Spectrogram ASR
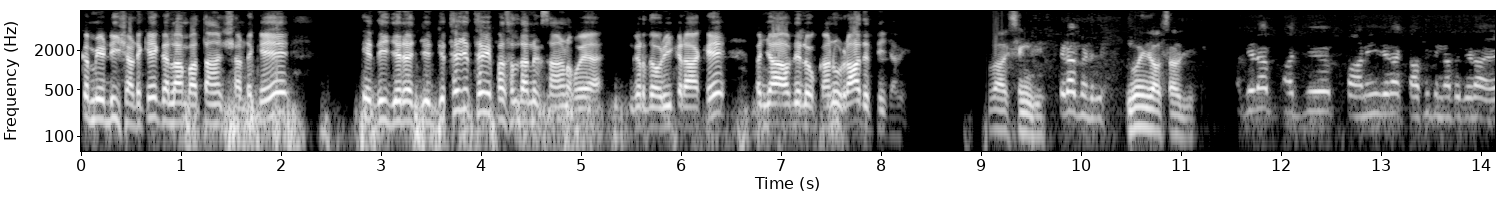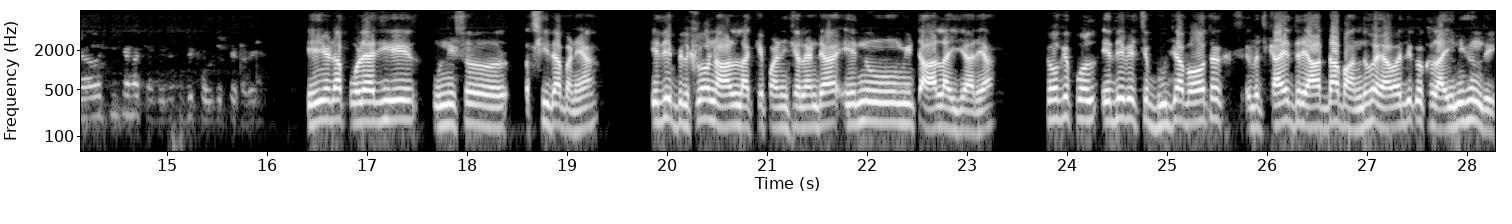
ਕਮੇਡੀ ਛੱਡ ਕੇ ਗੱਲਾਂ ਬਾਤਾਂ ਛੱਡ ਕੇ ਇਹਦੀ ਜਿਹੜਾ ਜਿੱਥੇ ਜਿੱਥੇ ਵੀ ਫਸਲ ਦਾ ਨੁਕਸਾਨ ਹੋਇਆ ਹੈ, ਗਰਦੌਰੀ ਕਰਾ ਕੇ ਪੰਜਾਬ ਦੇ ਲੋਕਾਂ ਨੂੰ ਰਾਹ ਦਿੱਤੀ ਜਾਵੇ। ਬਾਗ ਸਿੰਘ ਜੀ। ਕਿਹੜਾ ਪਿੰਡ ਜੀ? ਗੋਇੰਦਵਾਲ ਸਾਹਿਬ ਜੀ। ਜਿਹੜਾ ਅੱਜ ਪਾਣੀ ਜਿਹੜਾ ਕਾਫੀ ਦਿਨਾਂ ਤੋਂ ਜਿਹੜਾ ਆਇਆ ਕੀ ਕਹਿਣਾ ਚਾਹੁੰਦੇ ਨੇ? ਤੁਸੀਂ ਪੁਲ ਦੇ ਉੱਤੇ ਖੜੇ ਇਹ ਜਿਹੜਾ ਪੁਲ ਹੈ ਜੀ ਇਹ 1980 ਦਾ ਬਣਿਆ। ਇਹਦੇ ਬਿਲਕੁਲ ਨਾਲ ਲੱਗ ਕੇ ਪਾਣੀ ਚੱਲਣ ਡਿਆ। ਇਹਨੂੰ ਵੀ ਢਾਲ ਲਾਈ ਜਾ ਰਿਹਾ। ਕਿਉਂਕਿ ਪੁਲ ਇਹਦੇ ਵਿੱਚ ਬੂਝਾ ਬਹੁਤ, ਵਿਚਕਾਏ ਦਰਿਆ ਦਾ ਬੰਦ ਹੋਇਆ ਵਾ, ਇਹਦੀ ਕੋਈ ਖਲਾਈ ਨਹੀਂ ਹੁੰਦੀ।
